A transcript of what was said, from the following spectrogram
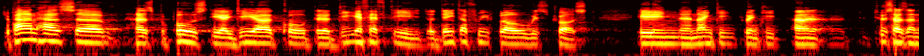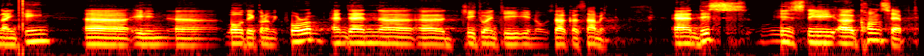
Japan has, uh, has proposed the idea called the DFFT, the Data Free Flow with Trust, in 1920, uh, uh, 2019 uh, in World Economic Forum and then G20 in Osaka Summit. And this is the concept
